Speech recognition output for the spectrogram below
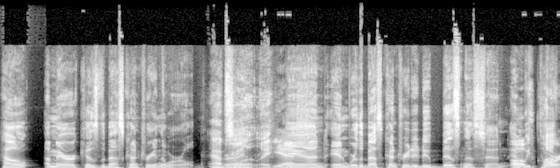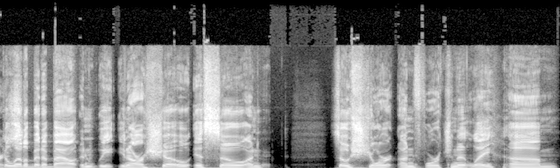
how America is the best country in the world. right? Absolutely. Yes. and and we're the best country to do business in. And Oh, we of talked course. a little bit about, and we, you know, our show is so un, so short, unfortunately, um,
